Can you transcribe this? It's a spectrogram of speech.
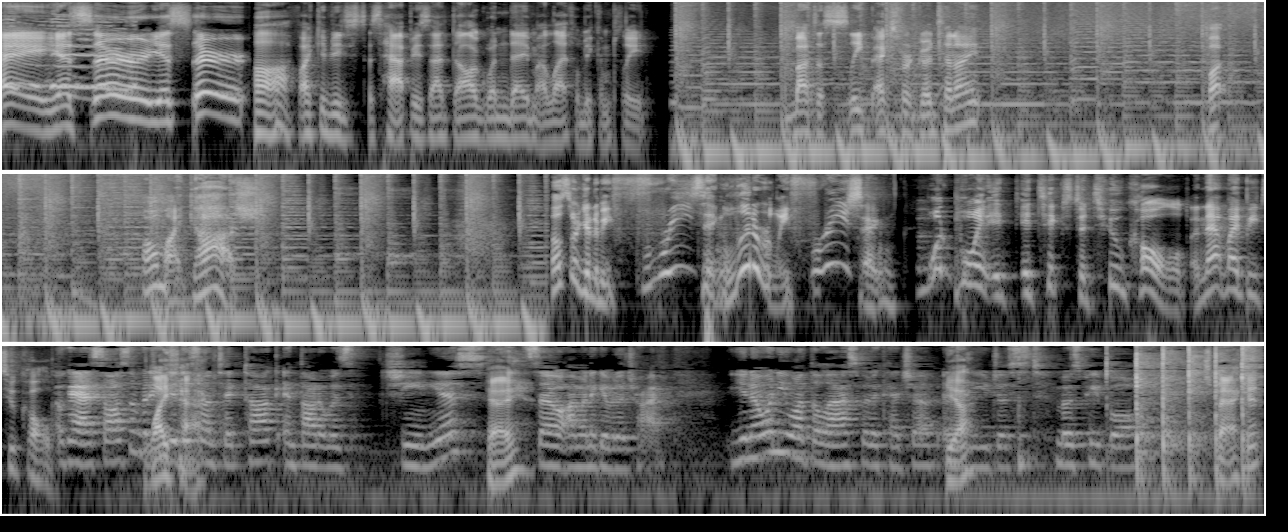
Hey, yes, sir. Yes, sir. Oh, if I could be just as happy as that dog one day, my life will be complete. I'm about to sleep extra good tonight. What? Oh my gosh. Those are going to be freezing, literally freezing. At one point, it, it ticks to too cold, and that might be too cold. Okay, I saw somebody Life do this hack. on TikTok and thought it was genius. Okay. So I'm gonna give it a try. You know when you want the last bit of ketchup and Yeah. then you just most people Smack it.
